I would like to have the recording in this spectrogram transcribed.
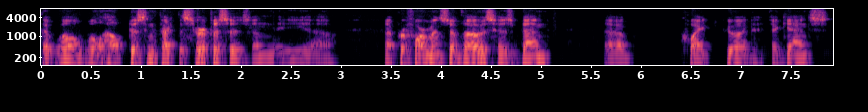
that will, will help disinfect the surfaces. And the uh, performance of those has been quite good against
